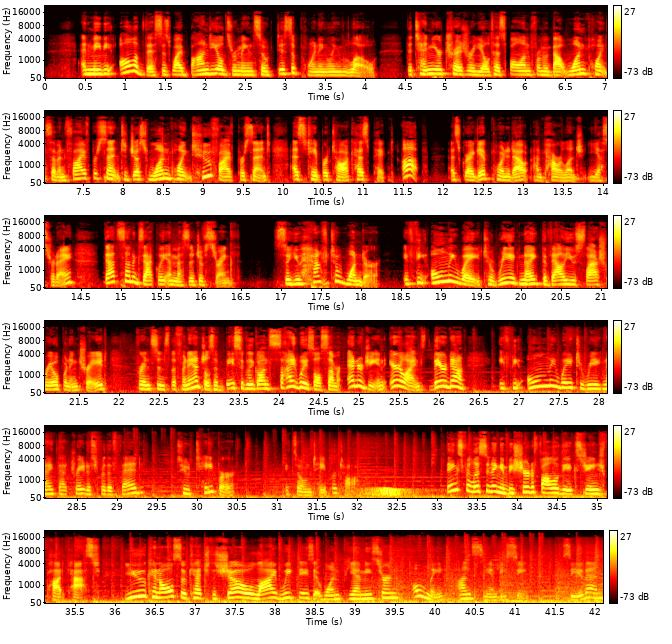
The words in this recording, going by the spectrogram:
And maybe all of this is why bond yields remain so disappointingly low. The 10 year Treasury yield has fallen from about 1.75% to just 1.25% as taper talk has picked up. As Greg Ip pointed out on Power Lunch yesterday, that's not exactly a message of strength. So you have to wonder if the only way to reignite the value slash reopening trade, for instance, the financials have basically gone sideways all summer, energy and airlines, they're down. If the only way to reignite that trade is for the Fed to taper its own taper talk. Thanks for listening and be sure to follow the Exchange podcast. You can also catch the show live weekdays at 1 p.m. Eastern only on CNBC. See you then.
